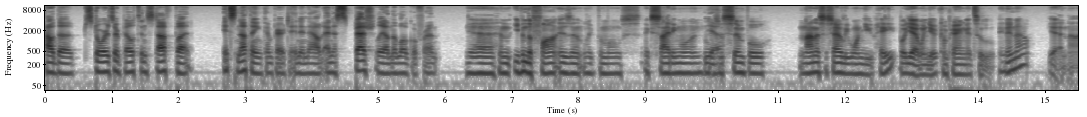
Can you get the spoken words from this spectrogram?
how the stores are built and stuff, but it's nothing compared to In N Out, and especially on the logo front. Yeah, and even the font isn't like the most exciting one. It's Yeah. just simple. Not necessarily one you hate, but yeah, when you're comparing it to In and Out, yeah, no.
